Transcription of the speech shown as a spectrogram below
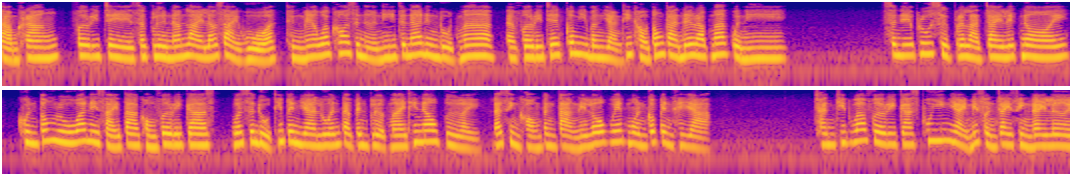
สามครั้ง เฟอริเจสกลืนน้ำลายแล้วใส่หัว ถึงแม้ว่าข้อเสนอนี้จะน่าดึงดูดมาก แต่เฟอริเจก็มีบางอย่างที่เขาต้องการได้รับมากกว่านี้ สเนปรู้สึกประหลาดใจเล็กน้อย คุณต้องรู้ว่าในสายตาของเฟอริกัส วัสดุที่เป็นยาล้วนแต่เป็นเปลือกไม้ที่เน่าเปื่อย และสิ่งของต่างๆ ในโลกเวทมนต์ก็เป็นขยะ ฉันคิดว่าเฟอริกัสผู้ยิ่งใหญ่ไม่สนใจสิ่งใดเลย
